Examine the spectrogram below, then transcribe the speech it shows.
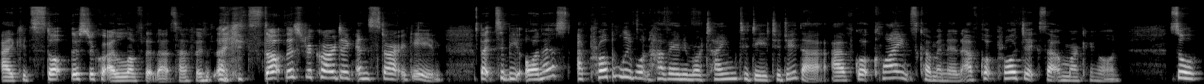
I could stop this record. I love that that's happened. I could stop this recording and start again. But to be honest, I probably won't have any more time today to do that. I've got clients coming in, I've got projects that I'm working on. So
